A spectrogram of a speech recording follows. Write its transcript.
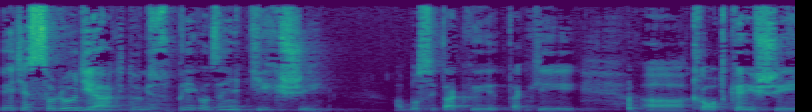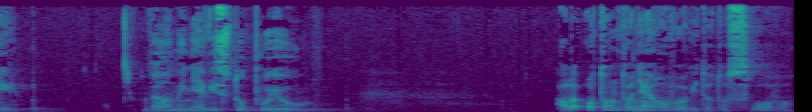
Viete, sú ľudia, ktorí sú prírodzene tichší, alebo si takí, takí uh, krotkejší, veľmi nevystupujú. Ale o tomto nehovorí toto slovo.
